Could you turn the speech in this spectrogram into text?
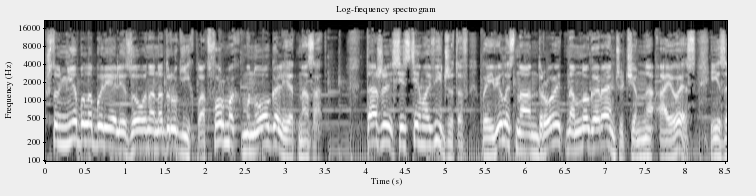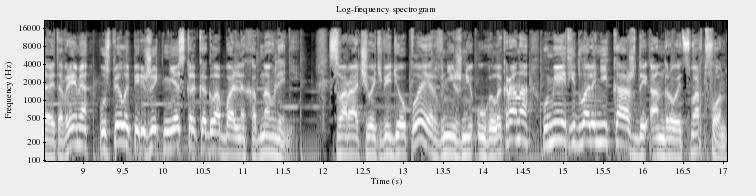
что не было бы реализовано на других платформах много лет назад. Та же система виджетов появилась на Android намного раньше, чем на iOS, и за это время успела пережить несколько глобальных обновлений. Сворачивать видеоплеер в нижний угол экрана умеет едва ли не каждый Android-смартфон,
